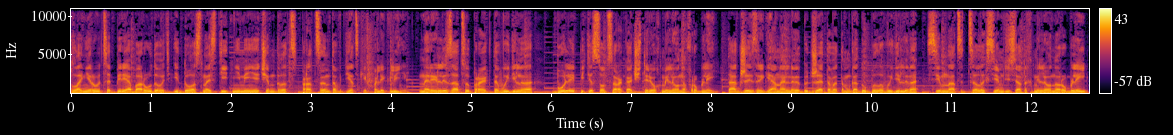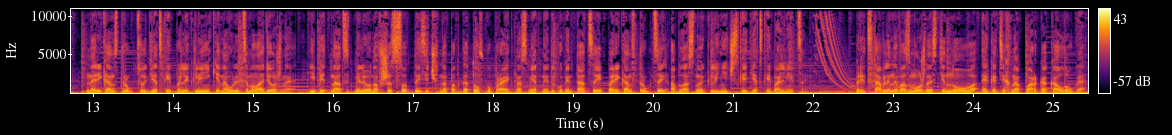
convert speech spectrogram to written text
планируется переоборудовать и дооснастить не менее чем 20% детских поликлиник. На реализацию проекта выделено более 544 миллионов рублей. Также из регионального бюджета в этом году было выделено 17,7 миллиона рублей на реконструкцию детской поликлиники на улице Молодежи Молодежная и 15 миллионов 600 тысяч на подготовку проектно-сметной документации по реконструкции областной клинической детской больницы. Представлены возможности нового экотехнопарка «Калуга».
